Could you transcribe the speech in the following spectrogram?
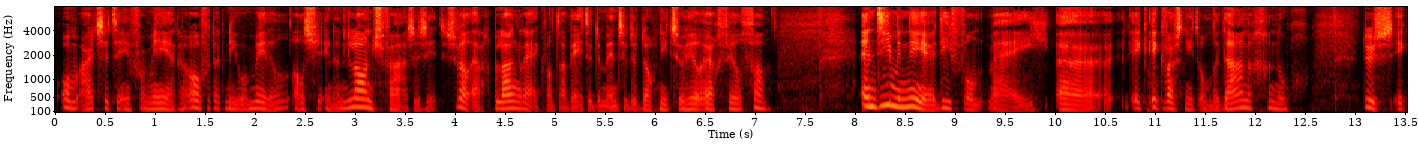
om artsen te informeren over dat nieuwe middel als je in een launchfase zit. Dat is wel erg belangrijk, want dan weten de mensen er nog niet zo heel erg veel van. En die meneer, die vond mij, uh, ik, ik was niet onderdanig genoeg. Dus ik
